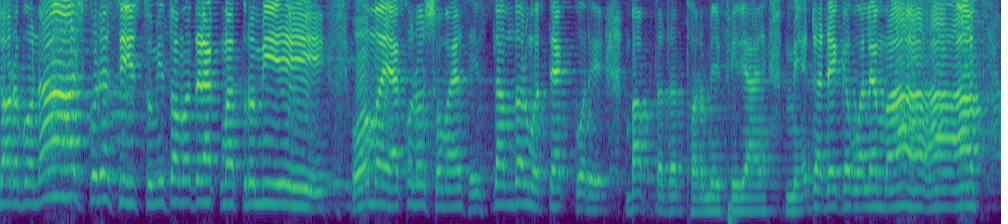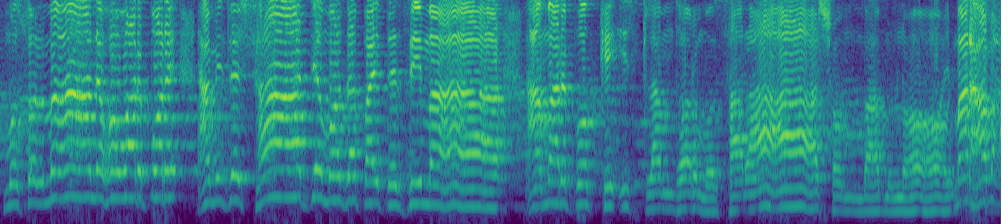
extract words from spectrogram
সর্বনাশ করেছিস, তুমি তো আমাদের একমাত্র মেয়ে। ও মা, এখনও সময় আছে, ইসলাম ধর্ম ত্যাগ করে বাপ দাদার ধর্মে ফিরে আয়। মেয়েটা ডেকে বলে, মা, মুসলমান হওয়ার পরে আমি যে সাহায্যে মজা পাইতেছি মা, আমার পক্ষে ইসলাম ধর্ম সারা সম্ভব নয়। মার হাবা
